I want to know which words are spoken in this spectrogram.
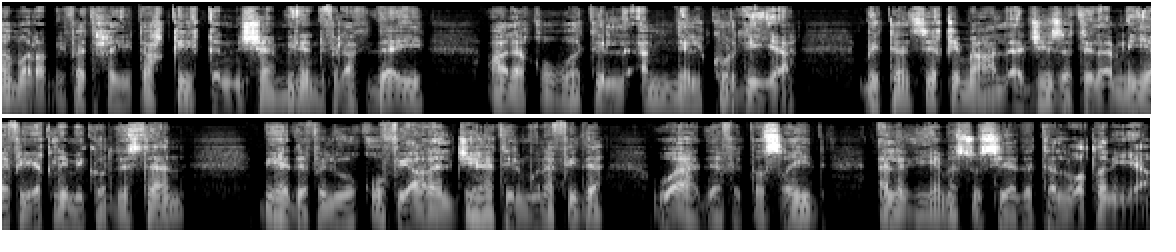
أمر بفتح تحقيق شامل في الاعتداء على قوات الأمن الكردية بالتنسيق مع الأجهزة الأمنية في إقليم كردستان بهدف الوقوف على الجهة المنفذة وأهداف التصعيد الذي يمس السيادة الوطنية.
